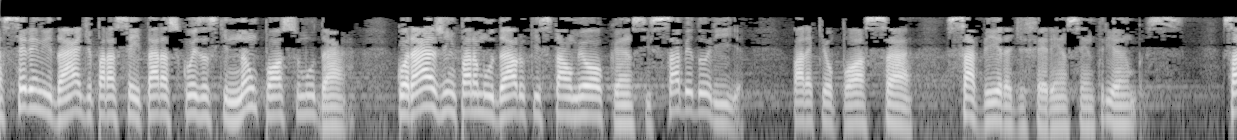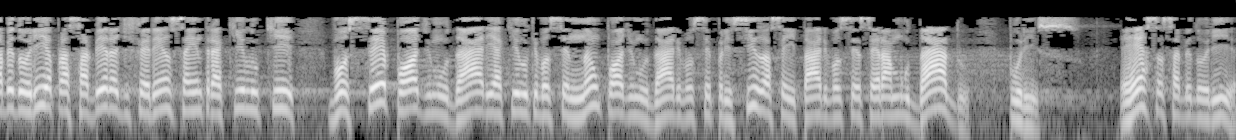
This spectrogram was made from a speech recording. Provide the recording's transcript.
a serenidade para aceitar as coisas que não posso mudar, coragem para mudar o que está ao meu alcance, sabedoria para que eu possa saber a diferença entre ambas. Sabedoria para saber a diferença entre aquilo que você pode mudar e aquilo que você não pode mudar e você precisa aceitar e você será mudado por isso. É essa sabedoria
